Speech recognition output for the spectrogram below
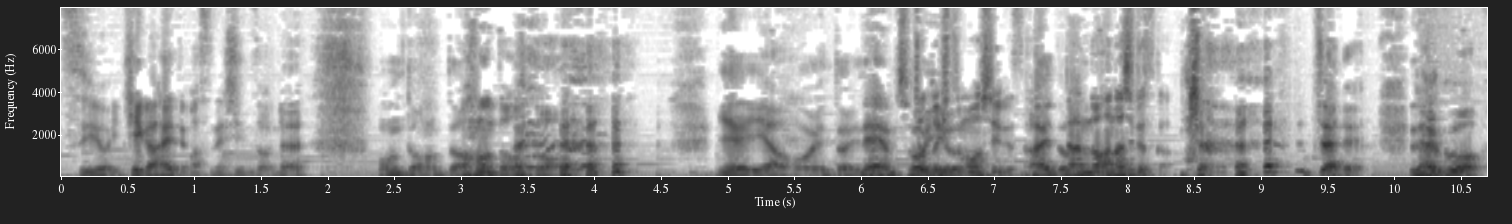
強い。毛が生えてますね、心臓に。本当本当ほんとほんと。いやいや、本当にね、ちそういう。ょっと質問していいですか？はい何の話ですか？じゃあね、落語、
